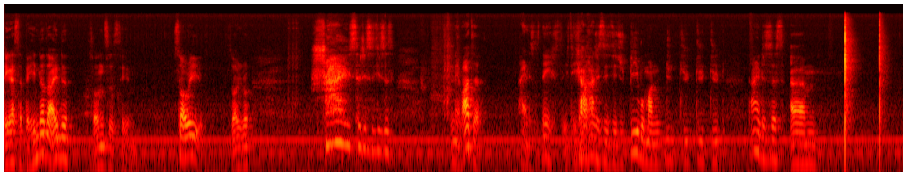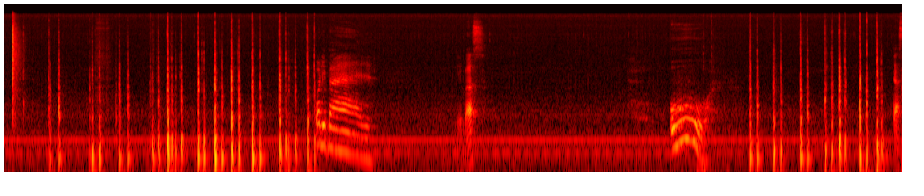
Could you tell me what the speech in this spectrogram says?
Digga, ist der behinderte eine Sonnensystem. Sorry, sorry. Scheiße, das ist dieses. Ne, warte. Nein, das ist nicht. Ich ja, das ist dieses Spiel, wo man. Nein, das ist ähm. Volleyball. Nee, was? Oh. Das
